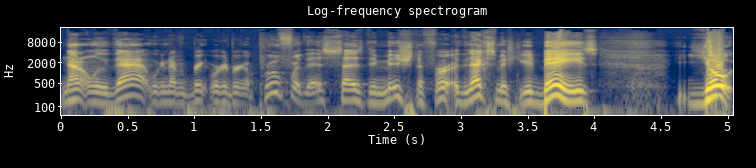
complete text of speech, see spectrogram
Not only that, we're gonna bring, we're gonna bring a proof for this. Says the Mishnah, for, the next Mishnah, Yud Beis, Yo,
